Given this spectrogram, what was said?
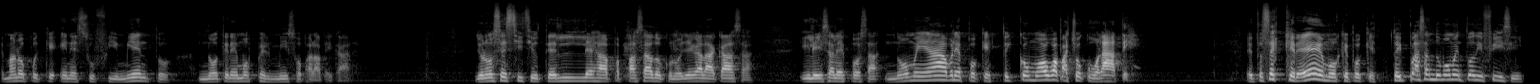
Hermano, porque en el sufrimiento no tenemos permiso para pecar. Yo no sé si, si a usted les ha pasado cuando llega a la casa y le dice a la esposa, no me hables porque estoy como agua para chocolate. Entonces creemos que porque estoy pasando un momento difícil,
